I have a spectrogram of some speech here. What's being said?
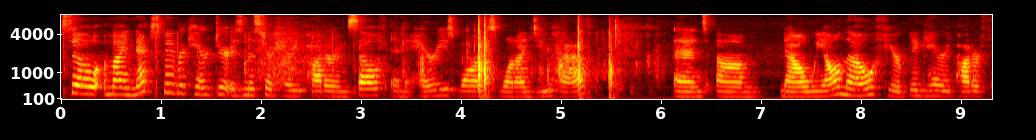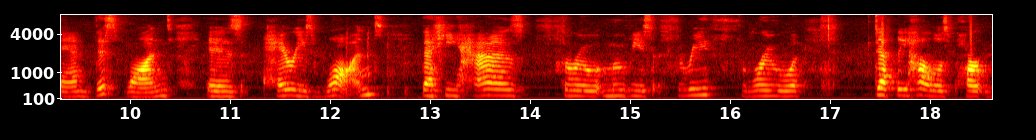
So my next favorite character is mr harry potter himself and harry's wand is one i do have. And um, now we all know, if you're a big Harry Potter fan, this wand is Harry's wand that he has through movies three through Deathly Hallows Part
